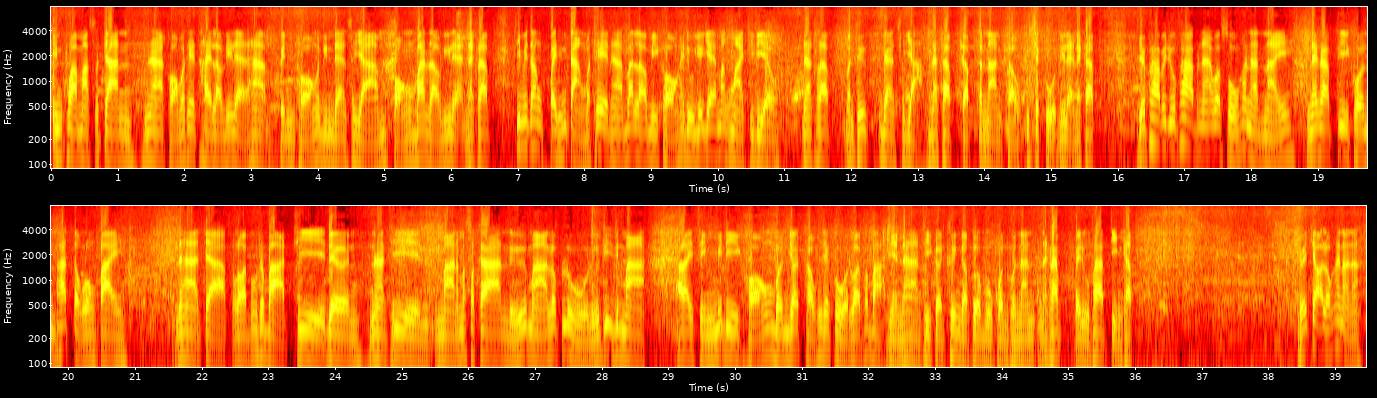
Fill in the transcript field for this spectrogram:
เป็นความมหัศจรรย์นะฮะของประเทศไทยเรานี่แหละนะฮะเป็นของดินแดนสยามของบ้านเรานี่แหละนะครับ ที่ไม่ต้องไปถึงต่างประเทศนะฮะบ้านเรามีของให้ดูเยอะแยะมากมายทีเดียวนะครับ บันทึกแดนสยามนะครับ กับตำนานเขาพิชกูดนี่แหละนะครับ เดี๋ยวพาไปดูภาพนะว่าสูงขนาดไหนนะครับที่คนพัดตกลงไปนะฮะจากรอยพุทธบาทที่เดินนะฮะที่มานมัสการหรือมาลบหลู่หรือที่จะมาอะไรสิ่งไม่ดีของบนยอดเขาพิชกูดรอยพระบาทเนี่ยนะฮะที่เกิดขึ้นกับตัวบุคคลคนนั้นนะครับ ไปดูภาพจริงครับ เดี๋ยวเจาะลงให้หน่อยนะ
